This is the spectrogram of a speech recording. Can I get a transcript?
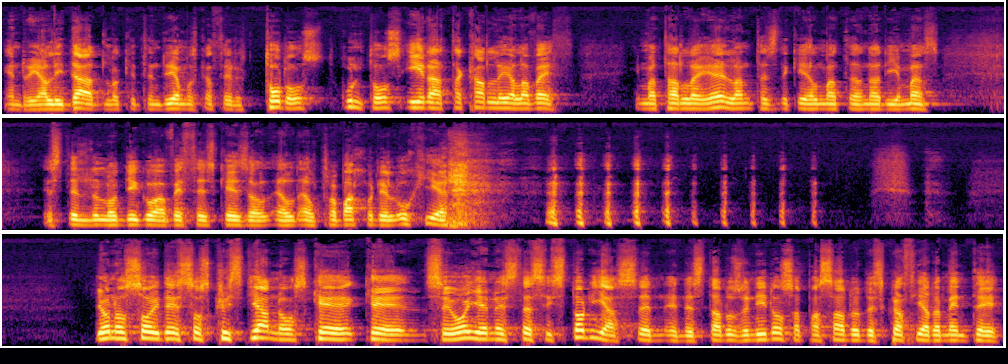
En realidad, lo que tendríamos que hacer todos juntos, ir a atacarle a la vez y matarle a él antes de que él mate a nadie más. Este lo digo a veces que es el, el trabajo del Ujier. Yo no soy de esos cristianos que, que se oyen estas historias. En, Estados Unidos ha pasado desgraciadamente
